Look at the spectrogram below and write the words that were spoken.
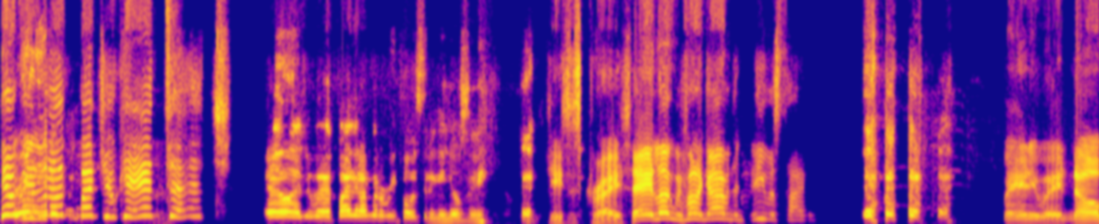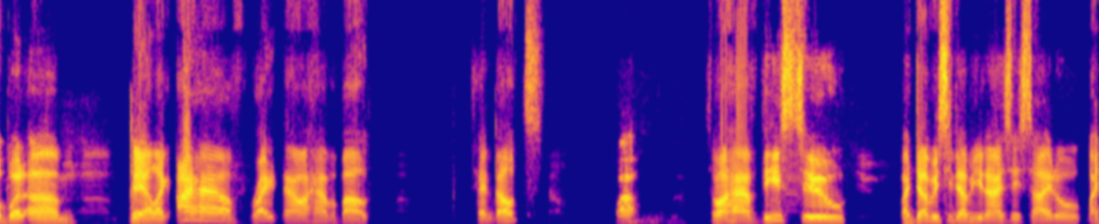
You can look, but you can't touch. Yeah, when I find it, I'm gonna repost it again. You'll see. Jesus Christ! Hey, look, we found a guy with the Divas title. But anyway, no, but um, yeah, like I have right now, I have about ten belts. wow. So I have these two, my WCW United States title, my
